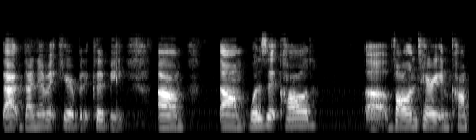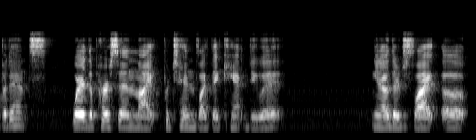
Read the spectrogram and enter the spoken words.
that dynamic here, but it could be. Um, um, what is it called? Uh, voluntary incompetence, where the person like pretends like they can't do it. You know, they're just like, oh,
